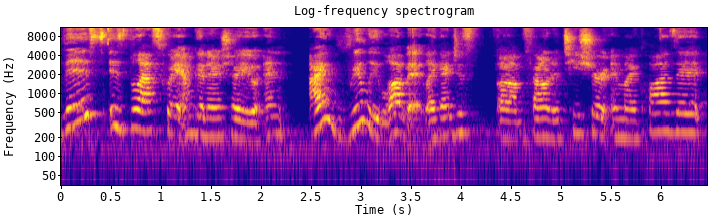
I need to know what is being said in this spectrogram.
this is the last way I'm gonna show you and I really love it. Like I just um, found a t-shirt in my closet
